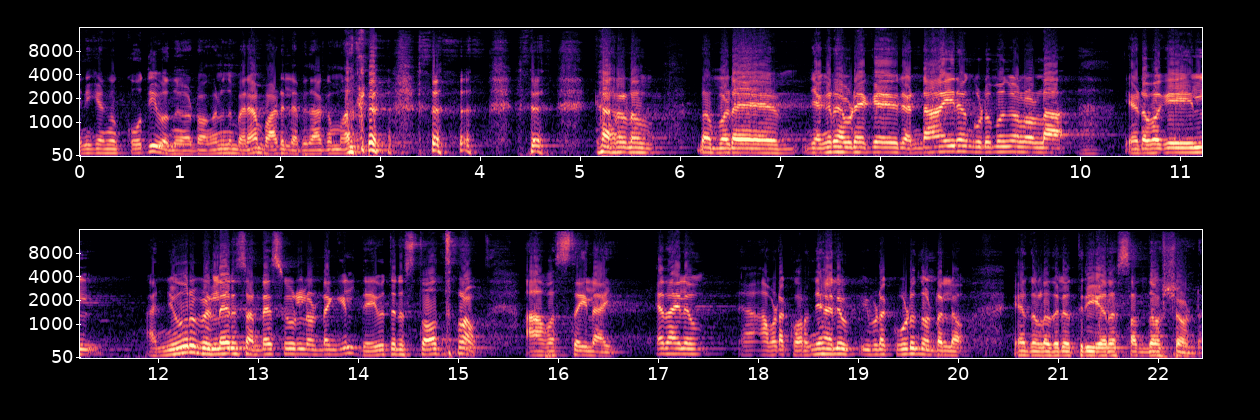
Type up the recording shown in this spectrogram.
എനിക്കങ്ങ് കൊതി വന്നു കേട്ടോ. അങ്ങനൊന്നും വരാൻ പാടില്ല പിതാക്കന്മാർക്ക്. കാരണം നമ്മുടെ ഞങ്ങളുടെ അവിടെയൊക്കെ രണ്ടായിരം കുടുംബങ്ങളുള്ള ഇടവകയിൽ അഞ്ഞൂറ് പിള്ളേർ സൺഡേ സ്കൂളിലുണ്ടെങ്കിൽ ദൈവത്തിന് സ്തോത്രം ആ അവസ്ഥയിലായി. ഏതായാലും അവിടെ കുറഞ്ഞാലും ഇവിടെ കൂടുന്നുണ്ടല്ലോ എന്നുള്ളതിൽ ഒത്തിരിയേറെ സന്തോഷമുണ്ട്.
